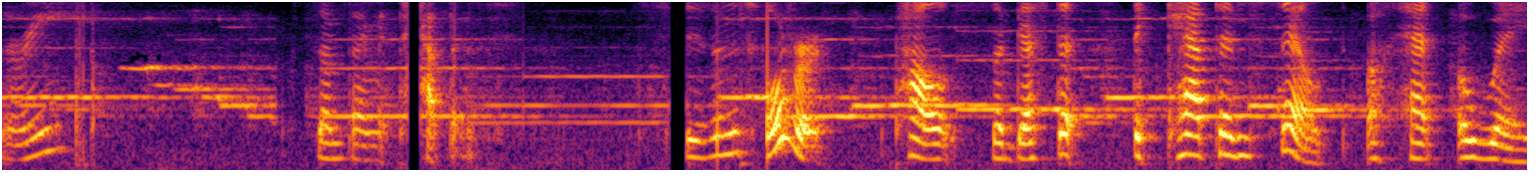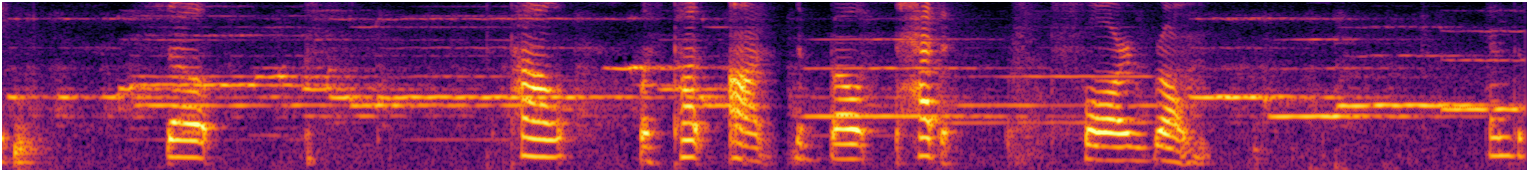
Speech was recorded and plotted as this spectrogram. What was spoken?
Sorry. Sometime it happens. Season is over. Paul suggested the captain sailed ahead away. So Paul was put on the boat headed for Rome. And the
